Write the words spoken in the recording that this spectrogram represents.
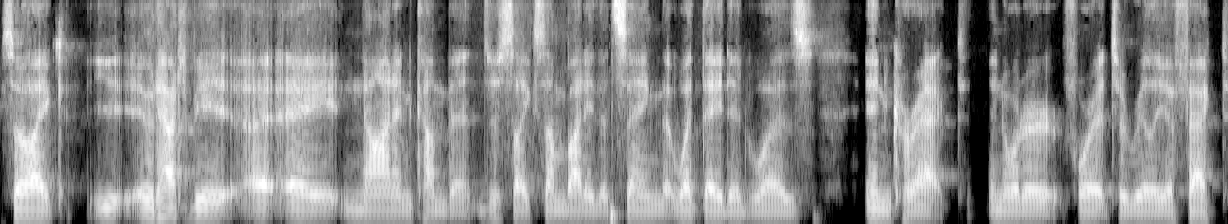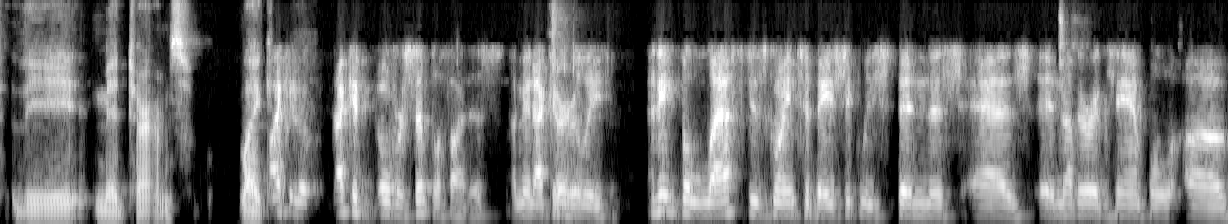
So like it would have to be a, a non-incumbent, just like somebody that's saying that what they did was incorrect in order for it to really affect the midterms. Like I could I could oversimplify this. I mean, I could Sure. really. I think the left is going to basically spin this as another example of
